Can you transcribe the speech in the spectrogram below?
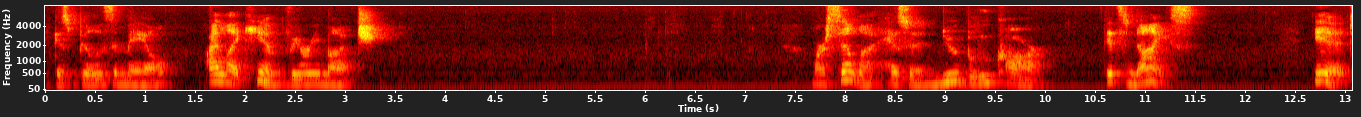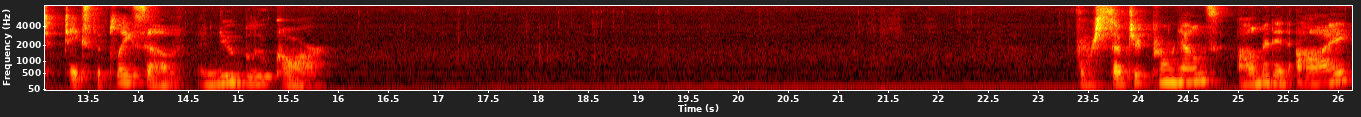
because Bill is a male. I like him very much. Marcella has a new blue car. It's nice. It takes the place of a new blue car. For subject pronouns, Ahmed and I,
